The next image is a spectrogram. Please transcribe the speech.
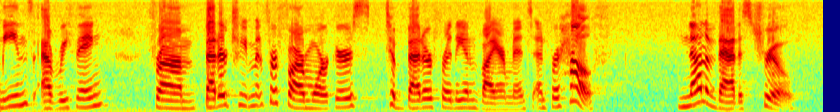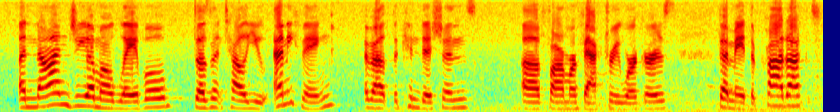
means everything from better treatment for farm workers to better for the environment and for health. None of that is true. A non-GMO label doesn't tell you anything about the conditions of farmer factory workers that made the product,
